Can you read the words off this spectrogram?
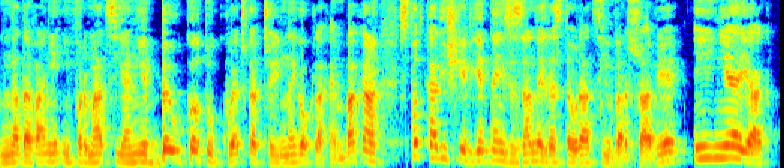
nadawanie informacji, a nie bełkotu Kłeczka czy innego Klachenbacha, spotkali się w jednej z znanych restauracji w Warszawie i nie jak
